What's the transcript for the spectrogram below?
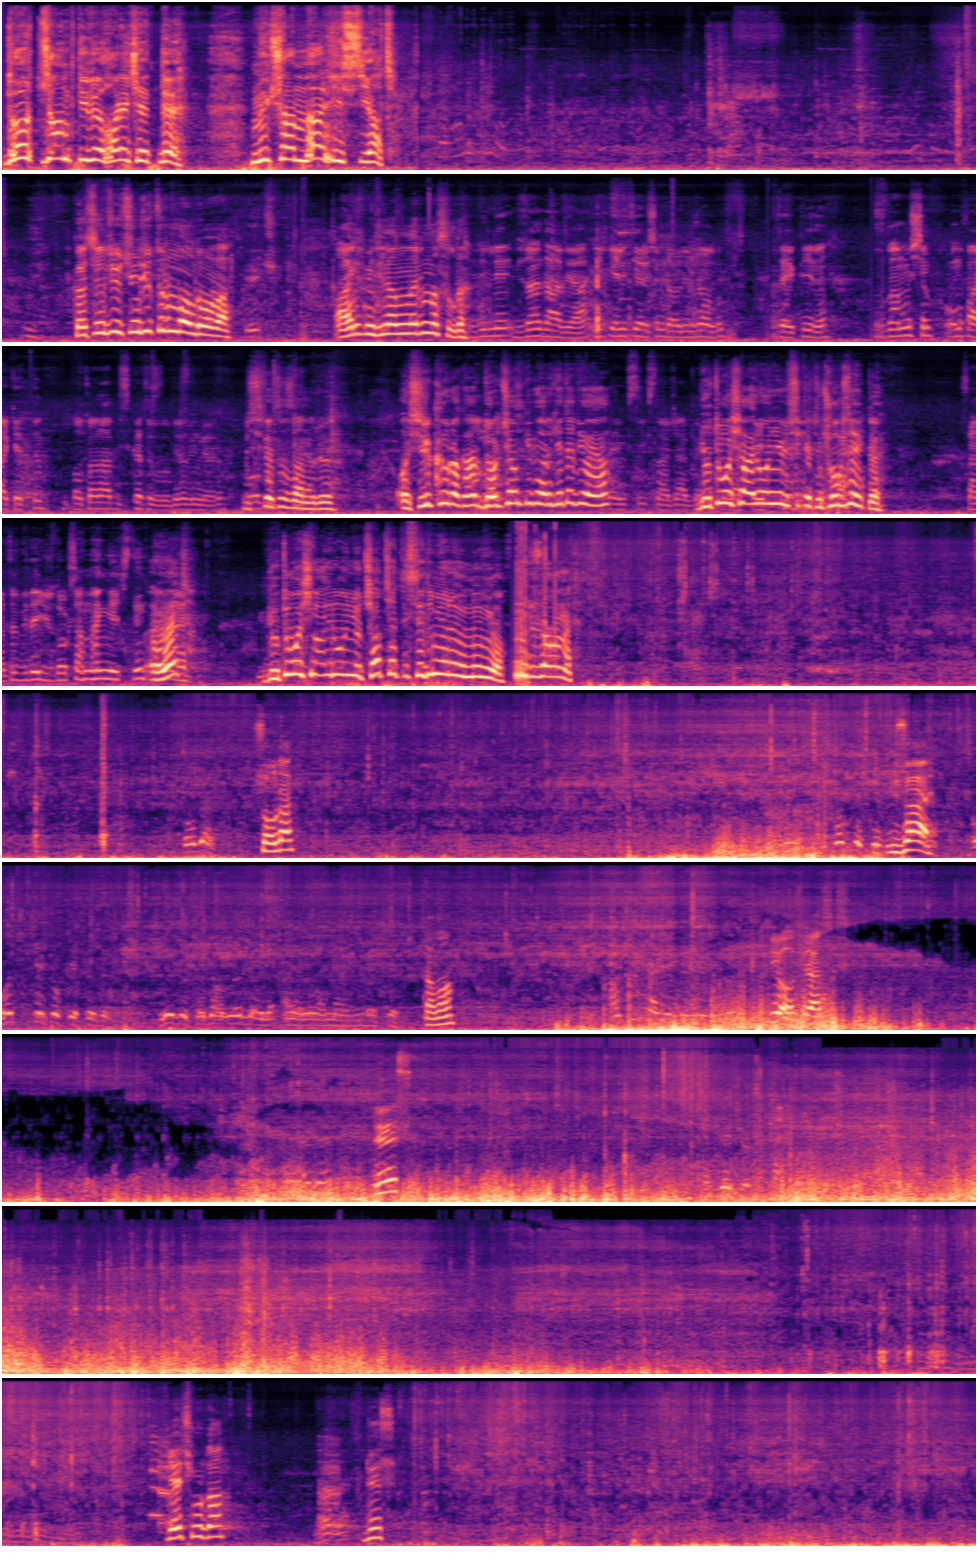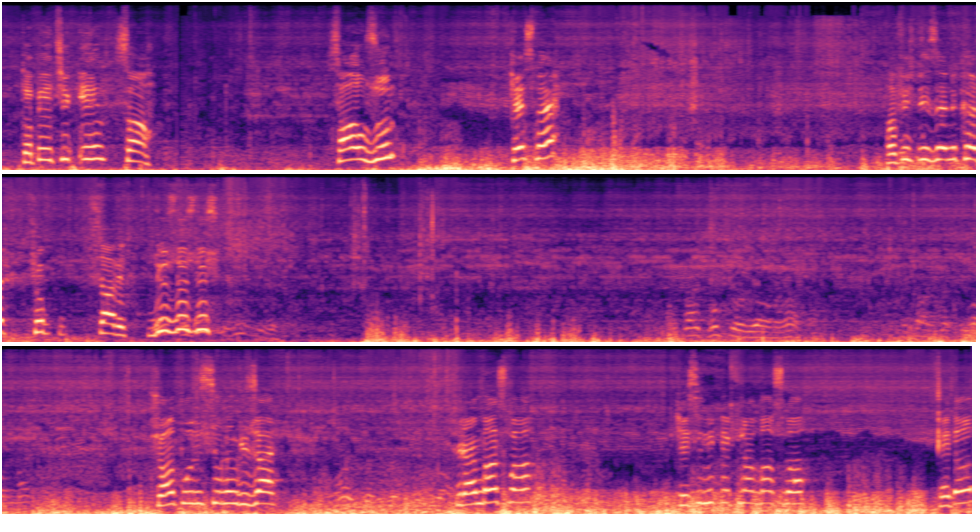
4 jump gibi hareketli. Mükemmel hissiyat. Kaçıncı, üçüncü tur mu oldu baba? 3. Arif Midil anıların nasıldı? Midilli güzeldi abi ya. İlk elit yarışım dördüncü oldum. Zevkliydi. Hızlanmışım. Onu fark ettim. Batuhan abi bisiklet hızlı diyor bilmiyorum. Bisiklet hızlandırıyor. Aşırı kıvrak abi. 4 jump gibi hareket ediyor ya. Benimkisi X large abi. Götü başı ayrı oynuyor bisikletin. Çok zevkli. Sen tabii bir de 190'dan geçtin. Evet. Götü başı ayrı oynuyor. Çat çat istediğim yöne yönleniyor. Düz devam et. Soldan. Soldan. Çok yaşadı. Güzel. O çiçeği çok yaşadı. Biraz da pedalları da öyle ayarlaman lazım. Tamam. De. Yok frensiz. Düz. Geçiyor. Geç buradan. Düz. Tepeye çık in sağ. Sağ uzun. Kesme. Hafif dizlerini kır. Çok sabit. Düz düz düz. Çok yoruyor ama ha. Şu an pozisyonun güzel. Fren basma. Kesinlikle fren basma. Pedal.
